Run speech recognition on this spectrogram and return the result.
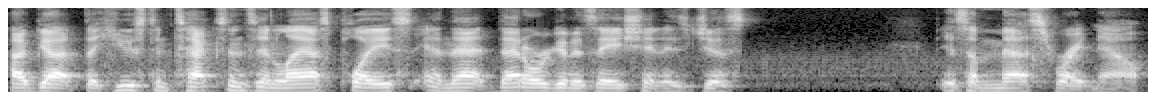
I've got the Houston Texans in last place, and that that organization is just is a mess right now.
